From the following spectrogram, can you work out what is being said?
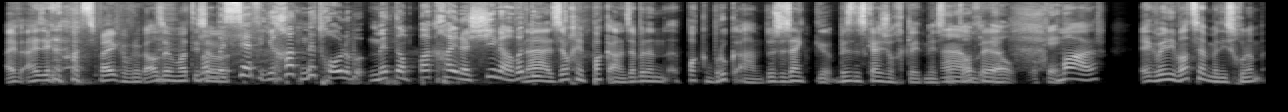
Hij, hij is met een spijkerbroek. Al zijn matties Maar zo... besef, je gaat met gewoon met een pak ga je naar China. Wat nee, ze hebben geen pak aan. Ze hebben een pakbroek aan. Dus ze zijn business casual gekleed meestal, ah, toch? Ja. oh, okay. Maar, ik weet niet wat ze hebben met die schoenen.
